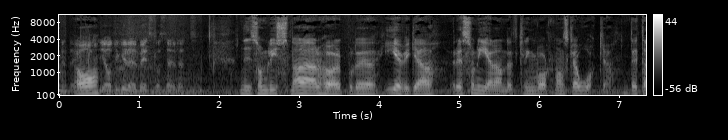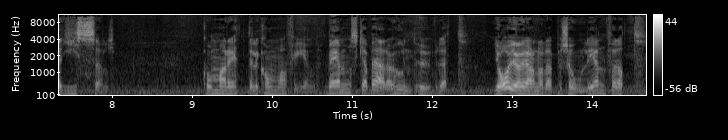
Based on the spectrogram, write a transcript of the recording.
men det, Ja. Jag tycker det är bästa stället. Ni som lyssnar här hör på det eviga resonerandet kring vart man ska åka. Detta gissel. Kommer man rätt eller kommer man fel? Vem ska bära hundhuvudet? Jag gör gärna det personligen för att,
